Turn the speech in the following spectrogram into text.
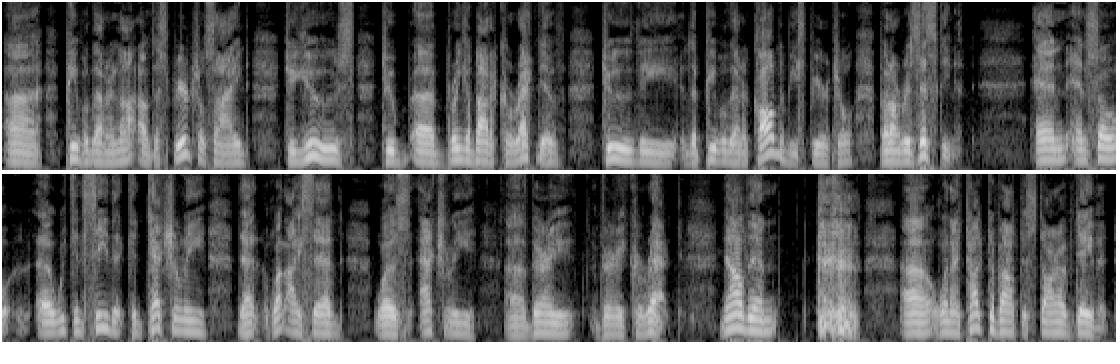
uh, people that are not of the spiritual side to use to uh, bring about a corrective to the the people that are called to be spiritual but are resisting it and and so uh, we can see that contextually that what I said was actually uh, very very correct. Now then, uh, when I talked about the Star of David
